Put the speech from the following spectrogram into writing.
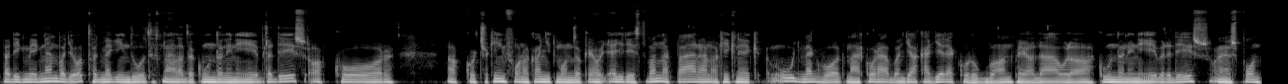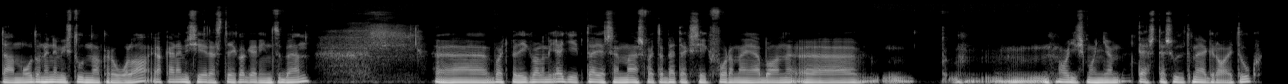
pedig még nem vagy ott, hogy megindult nálad a kundalini ébredés, akkor akkor csak infónak annyit mondok el, hogy egyrészt vannak páran, akiknek úgy megvolt már korábban, akár gyerekkorukban például a kundalini ébredés, olyan spontán módon, hogy nem is tudnak róla, akár nem is érezték a gerincben, vagy pedig valami egyéb teljesen másfajta betegség formájában hogy is mondjam, testesült meg rajtuk,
